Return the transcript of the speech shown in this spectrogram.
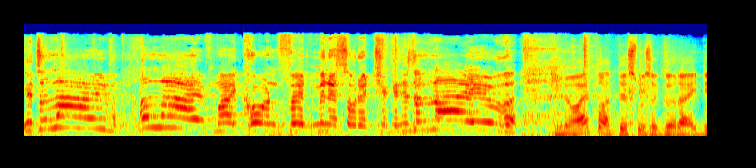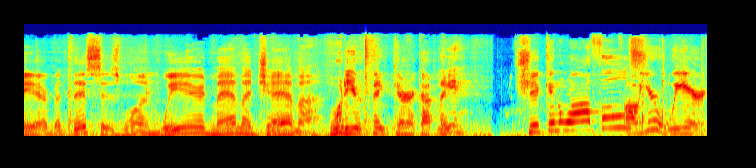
It's alive! Alive! My corn-fed Minnesota chicken is alive! You know, I thought this was a good idea, but this is one weird mamma jamma. What do you think, Garrick Utley? Chicken waffles? Oh, you're weird,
